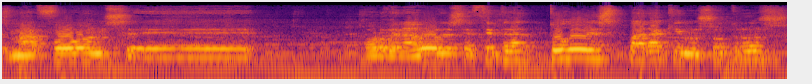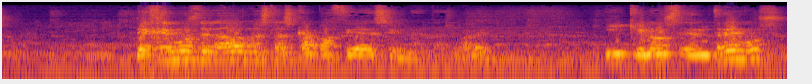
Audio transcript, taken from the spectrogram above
Smartphones, eh, ordenadores, etcétera, todo es para que nosotros dejemos de lado nuestras capacidades innatas, ¿vale? Y que nos centremos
